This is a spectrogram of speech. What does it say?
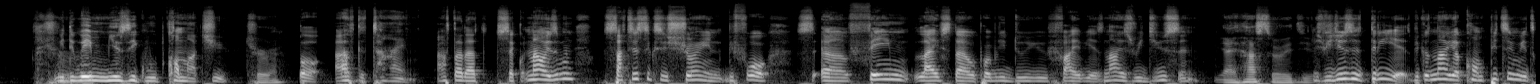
with the way music would come at you True. but after time after that second now it's even statistics is showing before uh, fame lifestyle will probably do you five years now it's reducing Yeah, it has to reduce. it's reducing three years because now you're competing with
